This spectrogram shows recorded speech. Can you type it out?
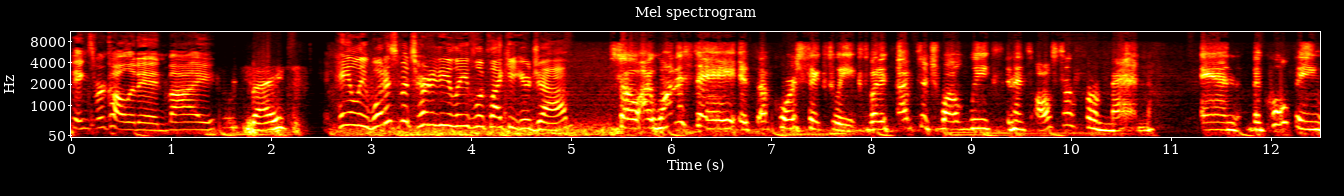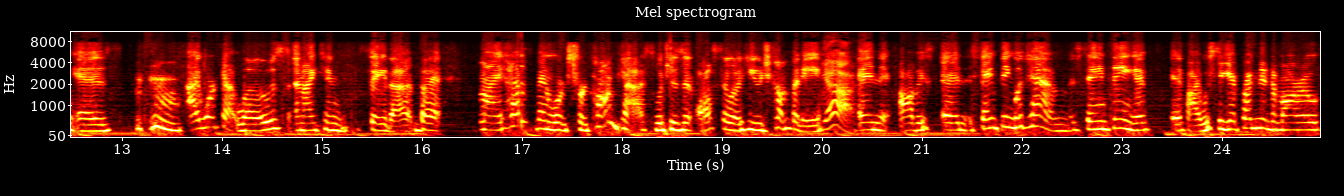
Thanks for calling in. Bye. Bye. Haley, what does maternity leave look like at your job? So I want to say it's of course six weeks, but it's up to 12 weeks and it's also for men. And the cool thing is I work at Lowe's and I can say that, but my husband works for Comcast, which is also a huge company. Yeah. And obvious and same thing with him. Same thing. If if I was to get pregnant tomorrow,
